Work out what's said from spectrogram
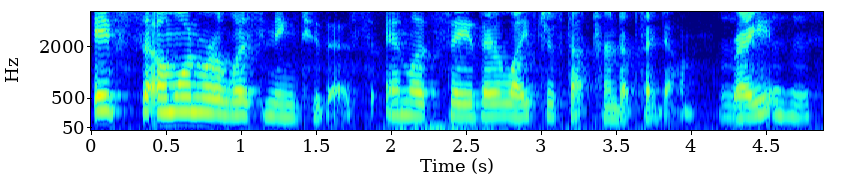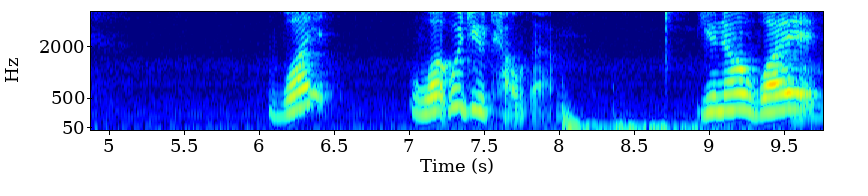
If someone were listening to this and let's say their life just got turned upside down, right? What what would you tell them? You know what oh.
